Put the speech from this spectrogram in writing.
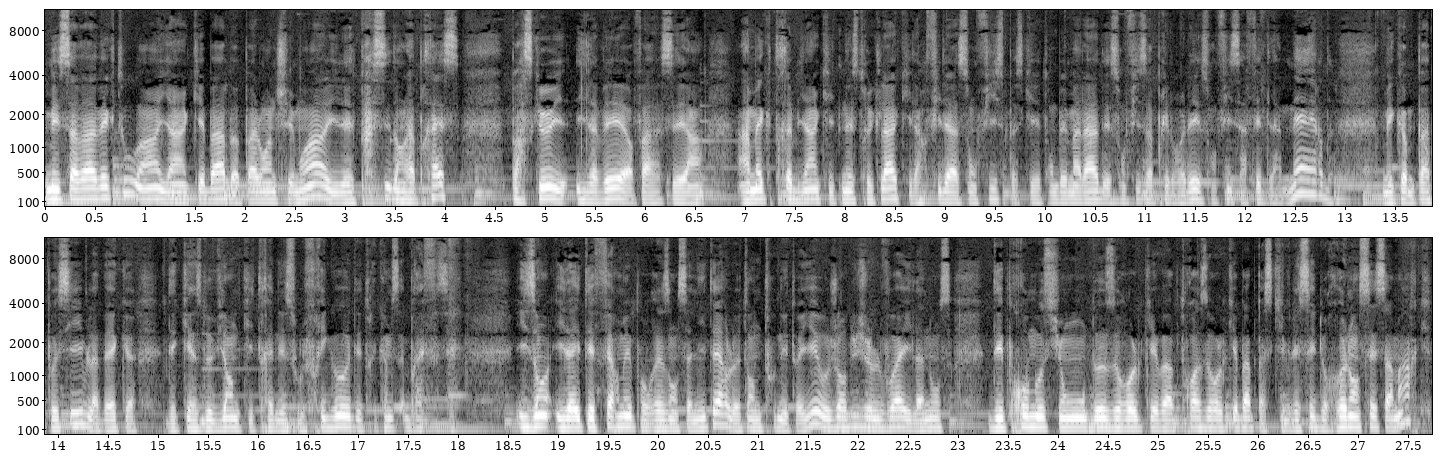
Mais ça va avec tout. Hein. Il y a un kebab pas loin de chez moi. Il est passé dans la presse parce que il avait, enfin, c'est un, mec très bien qui tenait ce truc-là, qui l'a refilé à son fils parce qu'il est tombé malade et son fils a pris le relais et son fils a fait de la merde, mais comme pas possible, avec des caisses de viande qui traînaient sous le frigo, des trucs comme ça. Bref, c'est il a été fermé pour raisons sanitaires, le temps de tout nettoyer. Aujourd'hui, je le vois, il annonce des promotions, 2 euros le kebab, 3 euros le kebab, parce qu'il essaye de relancer sa marque,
